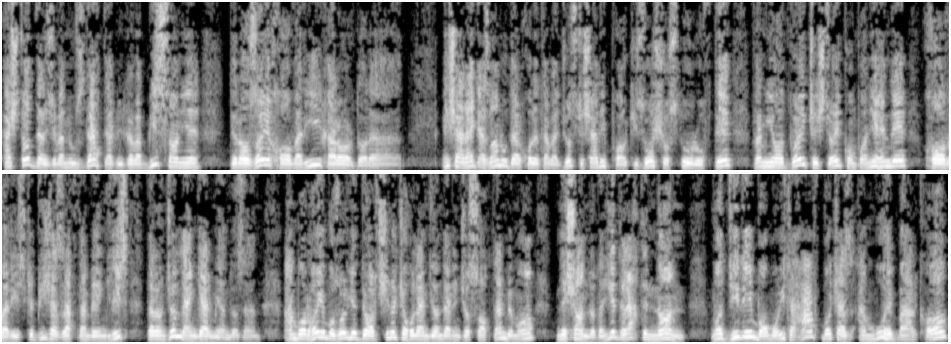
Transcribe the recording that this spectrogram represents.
80 درجه و 19 دقیقه و 20 ثانیه درازای خاوری قرار دارد. این شهرک از آن رو در خور توجه که شهری پاکیزه و شسته و رفته و میادگاه کشتی های کمپانی هند خاوری است که پیش از رفتن به انگلیس در آنجا لنگر میاندازند. انبارهای بزرگ دارچین رو که هلندیان در اینجا ساختن به ما نشان دادن. یه درخت نان. ما دیدیم با محیط هفت با که از انبوه برگ ها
